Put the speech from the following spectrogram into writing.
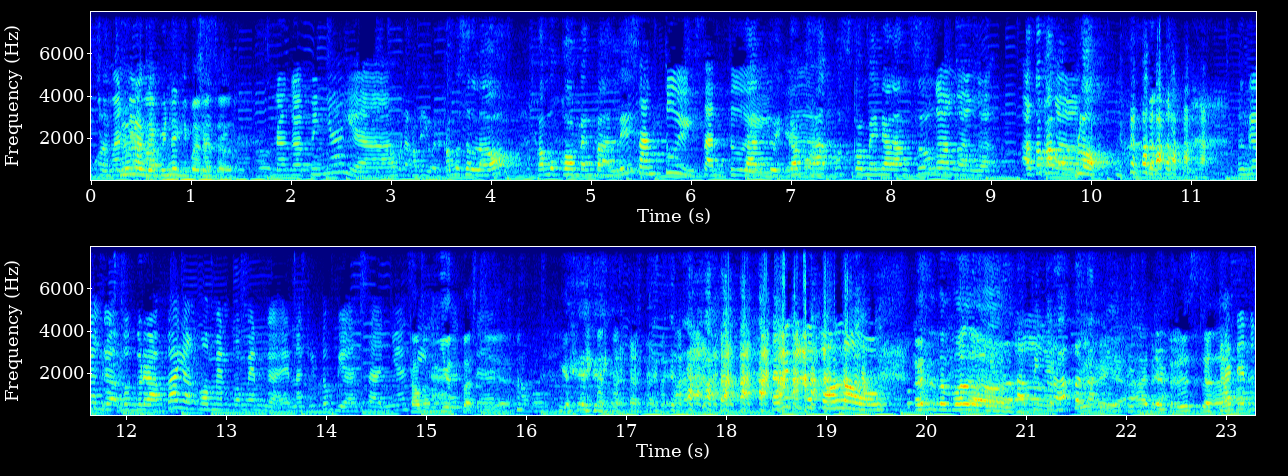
Cuman Lu nanggapinnya gimana, Sal? nanggapinnya ya Kamu nanggapin gimana? Kamu slow, kamu komen balik, santuy, santuy. santuy. Ya. Kamu hapus komennya langsung, Enggak, enggak, enggak. atau kamu kalau- blok? Enggak, enggak. Beberapa yang komen-komen enggak enak itu biasanya Kamu sih mute ada. pasti ya. Kamu. Tapi tetap follow. Eh tetap follow. Itu fitur apa kak? Iya, ada terus. ada tulisannya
